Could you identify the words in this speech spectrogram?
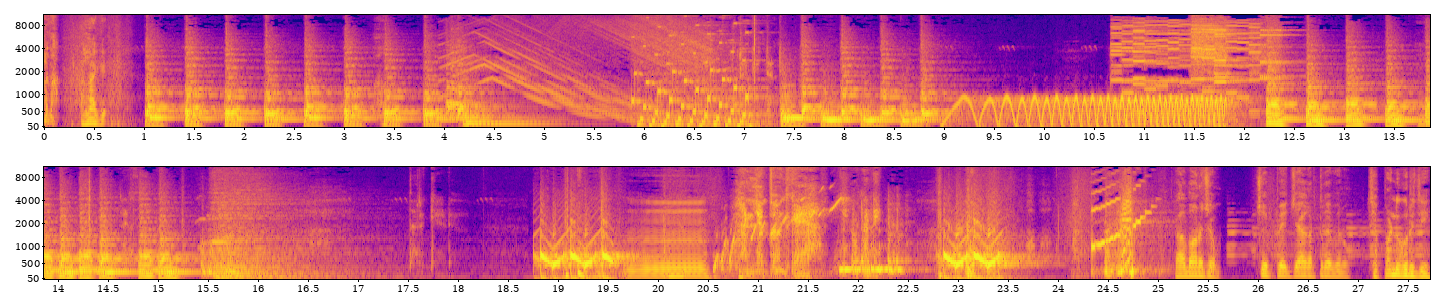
పద. అలాగే. రామానుజం చెప్పే జాగ్రత్తగా విను. చెప్పండి గురుజీ.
